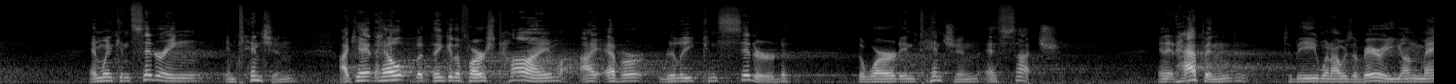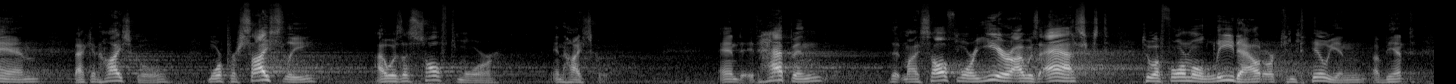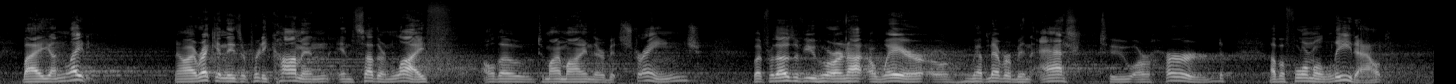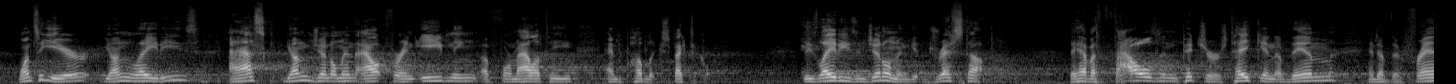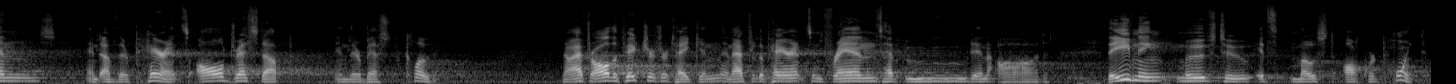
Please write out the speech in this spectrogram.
And when considering intention, I can't help but think of the first time I ever really considered the word intention as such. And it happened to be when I was a very young man back in high school. More precisely, I was a sophomore in high school. And it happened that my sophomore year, I was asked to a formal lead out or cotillion event by a young lady. Now, I reckon these are pretty common in Southern life, although to my mind they're a bit strange. But for those of you who are not aware or who have never been asked to or heard of a formal lead out, once a year, young ladies ask young gentlemen out for an evening of formality and public spectacle. These ladies and gentlemen get dressed up. They have a thousand pictures taken of them and of their friends and of their parents, all dressed up in their best clothing. Now, after all the pictures are taken, and after the parents and friends have oohed and awed, the evening moves to its most awkward point.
